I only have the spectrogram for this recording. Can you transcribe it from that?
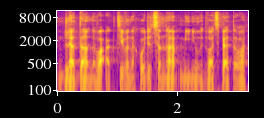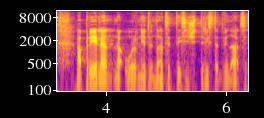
для данного актива находится на минимуме 25 апреля на уровне 12312.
